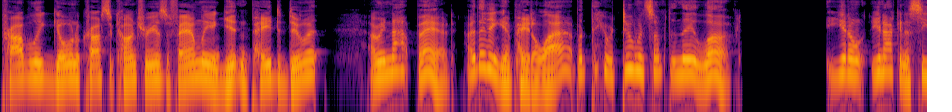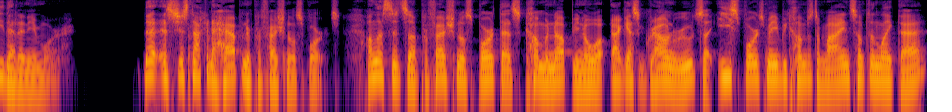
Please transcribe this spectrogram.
probably going across the country as a family and getting paid to do it. I mean, not bad. They didn't get paid a lot, but they were doing something they loved. You don't, you're not going to see that anymore that it's just not going to happen in professional sports unless it's a professional sport that's coming up. You know, I guess ground roots, like esports maybe comes to mind, something like that.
